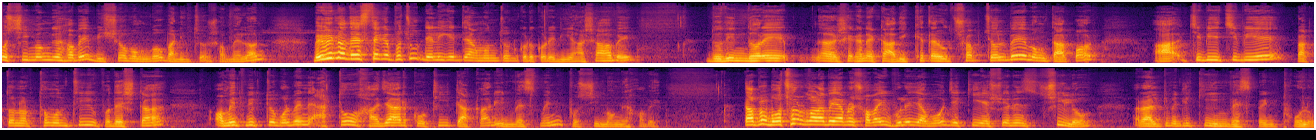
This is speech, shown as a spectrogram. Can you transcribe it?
পশ্চিমবঙ্গে হবে বিশ্ববঙ্গ বাণিজ্য সম্মেলন। বিভিন্ন দেশ থেকে প্রচুর ডেলিগেটদের আমন্ত্রণ করে করে নিয়ে আসা হবে। দুদিন ধরে সেখানে একটা আধিক্ষেতার উৎসব চলবে এবং তারপর চিবিয়ে চিবিয়ে প্রাক্তন অর্থমন্ত্রী, উপদেষ্টা অমিত মিত্র বলবেন, এত হাজার কোটি টাকার ইনভেস্টমেন্ট পশ্চিমবঙ্গে হবে। তারপর বছর গড়াবে আমরা সবাই ভুলে যাব যে কি অ্যাসুরেন্স ছিল আর আলটিমেটলি কী ইনভেস্টমেন্ট হলো।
